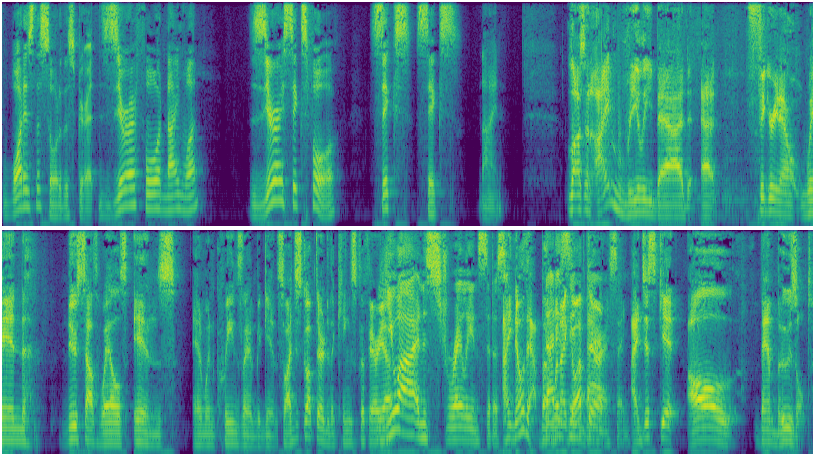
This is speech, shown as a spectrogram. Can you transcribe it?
what is the sword of the Spirit? 0491 064 669. Lawson, I'm really bad at figuring out when New South Wales ends and when Queensland begins. So I just go up there to the Kingscliff area. You are an Australian citizen. I know that, but That when I go up there. I just get all bamboozled,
